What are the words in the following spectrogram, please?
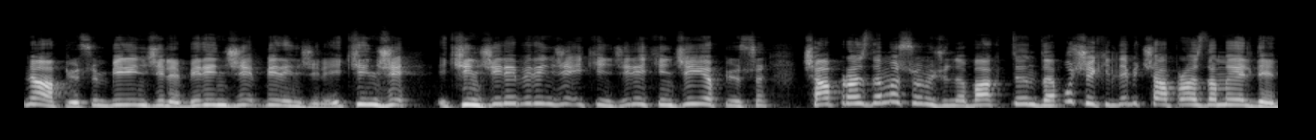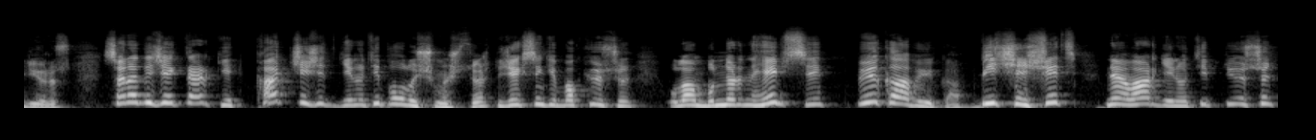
Ne yapıyorsun? Birinciyle birinci, birinciyle ikinci, ikinciyle birinci, ikinciyle ikinciyi yapıyorsun. Çaprazlama sonucunda baktığında bu şekilde bir çaprazlama elde ediyoruz. Sana diyecekler ki kaç çeşit genotip oluşmuştur? Diyeceksin ki bakıyorsun ulan bunların hepsi Büyük A büyük A. Bir çeşit ne var genotip diyorsun.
